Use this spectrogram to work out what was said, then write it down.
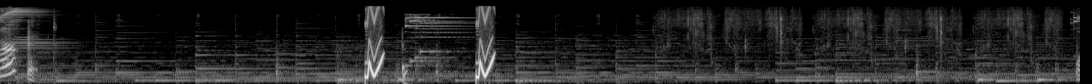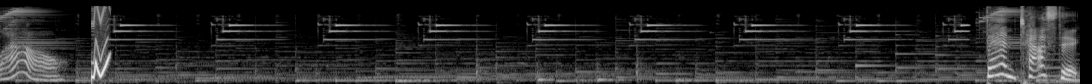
Perfect. Wow. Fantastic.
